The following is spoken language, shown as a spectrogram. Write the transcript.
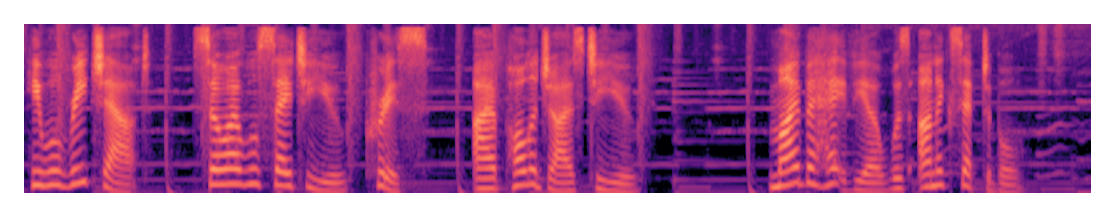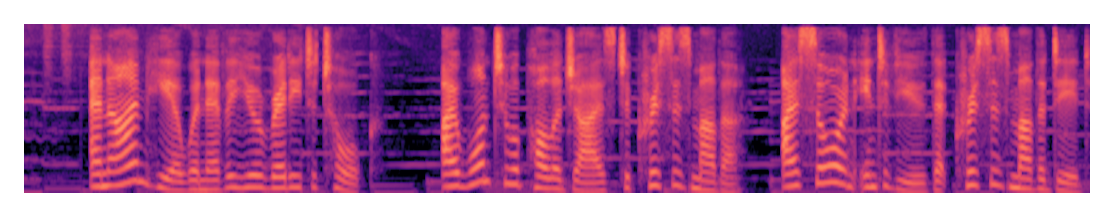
he will reach out, so I will say to you, Chris, I apologize to you. My behavior was unacceptable. And I'm here whenever you're ready to talk. I want to apologize to Chris's mother. I saw an interview that Chris's mother did.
